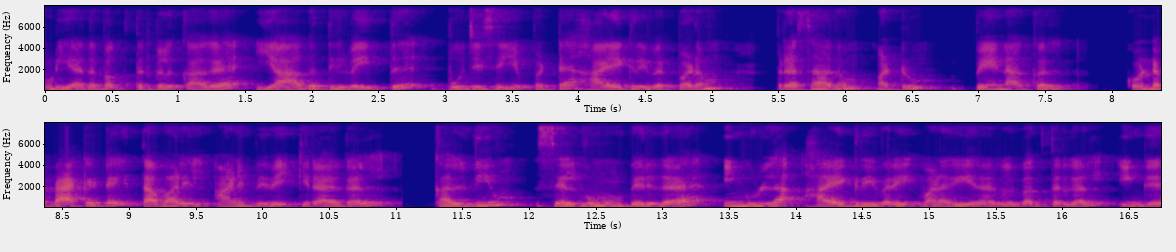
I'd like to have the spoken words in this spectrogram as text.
முடியாத பக்தர்களுக்காக யாகத்தில் வைத்து பூஜை செய்யப்பட்ட ஹயக்ரீவர் படம் பிரசாதம் மற்றும் பேனாக்கள் கொண்ட பாக்கெட்டை தபாலில் அனுப்பி வைக்கிறார்கள். கல்வியும் செல்வமும் பெருக இங்குள்ள ஹயக்ரீவரை வணங்குகிறார்கள் பக்தர்கள். இங்கு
